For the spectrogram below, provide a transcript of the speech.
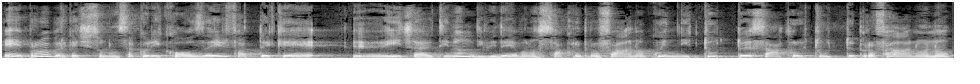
E proprio perché ci sono un sacco di cose, il fatto è che eh, i Celti non dividevano sacro e profano, quindi tutto è sacro e tutto è profano, no?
